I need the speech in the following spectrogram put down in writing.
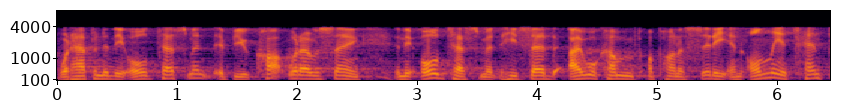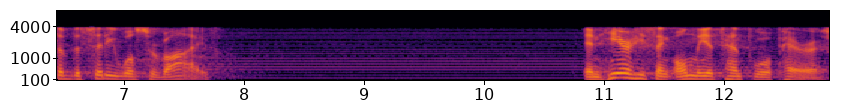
What happened in the Old Testament? If you caught what I was saying, in the Old Testament, he said, I will come upon a city and only a tenth of the city will survive. And here he's saying only a tenth will perish.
